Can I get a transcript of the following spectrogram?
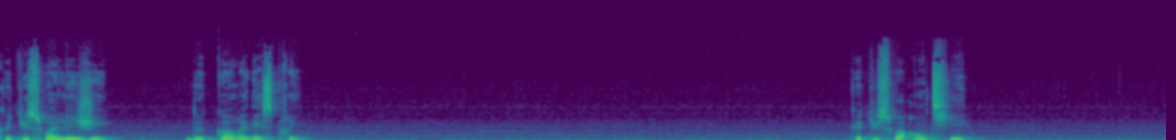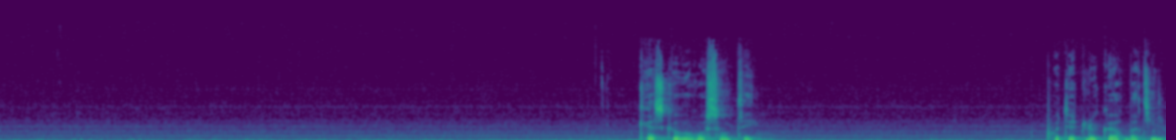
Que tu sois léger de corps et d'esprit. Que tu sois entier. Qu'est-ce que vous ressentez? Peut-être le cœur bat-il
